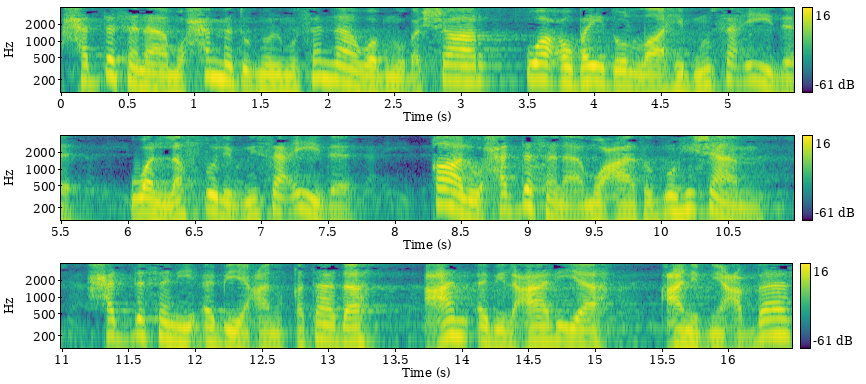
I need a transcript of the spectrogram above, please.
حدثنا محمد بن المثنى وابن بشار وعبيد الله بن سعيد واللفظ لابن سعيد. قالوا حدثنا معاذ بن هشام. حدثني أبي عن قتادة عن أبي العالية عن ابن عباس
